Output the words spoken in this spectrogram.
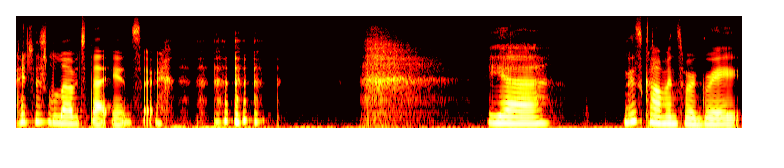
I just loved that answer. yeah. These comments were great.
